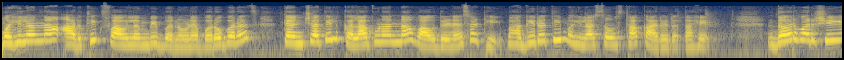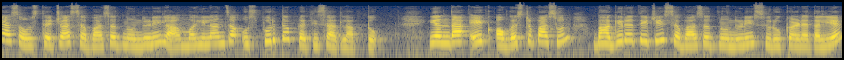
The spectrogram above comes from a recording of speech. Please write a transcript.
महिलांना आर्थिक स्वावलंबी बनवण्याबरोबरच त्यांच्यातील कलागुणांना वाव देण्यासाठी भागीरथी महिला संस्था कार्यरत आहे. दरवर्षी या संस्थेच्या सभासद नोंदणीला महिलांचा उत्स्फूर्त प्रतिसाद लाभतो. यंदा एक ऑगस्टपासून भागीरथीची सभासद नोंदणी सुरू करण्यात आली आहे.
